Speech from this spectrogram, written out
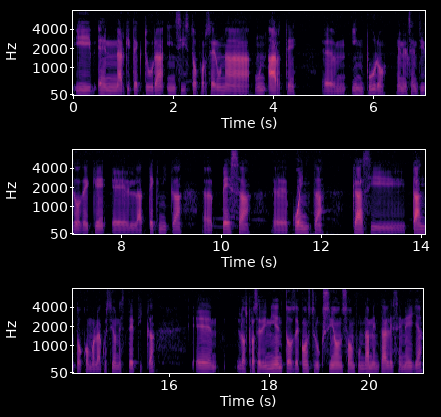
Y en arquitectura, insisto, por ser una, un arte em, impuro, en el sentido de que eh, la técnica eh, pesa, eh, cuenta casi tanto como la cuestión estética, em, los procedimientos de construcción son fundamentales en ella.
